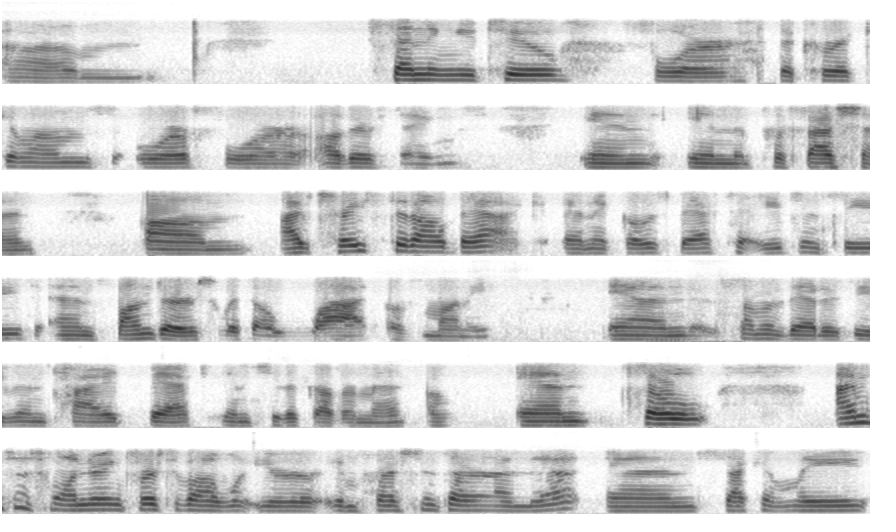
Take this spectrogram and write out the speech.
um, sending you to for the curriculums or for other things in in the profession. Um, I've traced it all back, and it goes back to agencies and funders with a lot of money, and some of that is even tied back into the government. And so, I'm just wondering, first of all, what your impressions are on that, and secondly,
